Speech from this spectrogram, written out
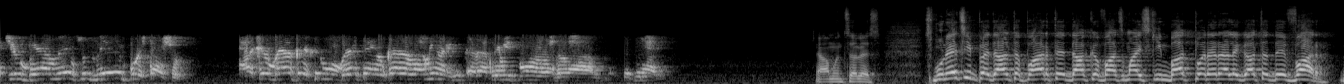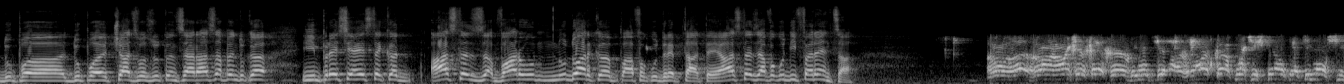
acel băiat nu este, nu e poștașul. Acel băiat este un băiat care lucrează la mine, care a primit pumnul de la Săpunare. Am înțeles. Spuneți-mi pe de altă parte dacă v-ați mai schimbat părerea legată de VAR după, după ce ați văzut în seara asta, pentru că impresia este că astăzi VAR-ul nu doar că a făcut dreptate, astăzi a făcut diferența. Nu, domnule, nu încerca să vedeți, a rămas ca acum 15 ani, că acela și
